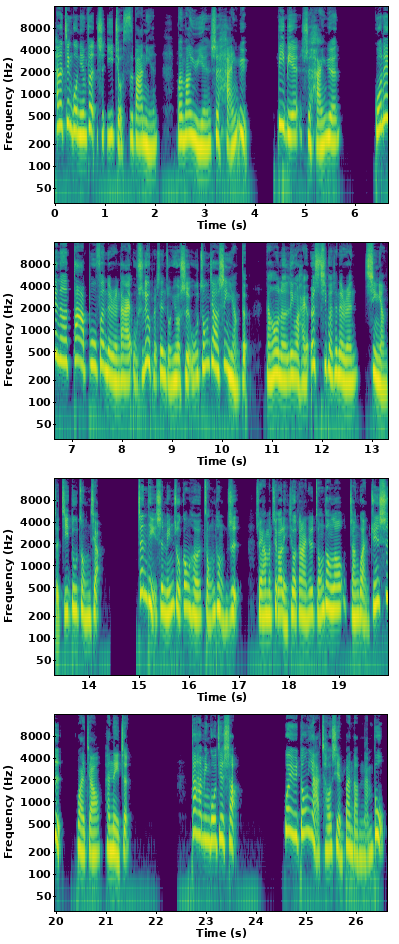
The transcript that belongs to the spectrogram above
它的建国年份是一九四八年，官方语言是韩语，币别是韩元。国内呢，大部分的人大概五十六 percent 左右是无宗教信仰的，然后呢，另外还有二十七 percent 的人信仰着基督宗教。政体是民主共和总统制，所以他们最高领袖当然就是总统喽，掌管军事、外交和内政。大韩民国介绍，位于东亚朝鲜半岛的南部，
